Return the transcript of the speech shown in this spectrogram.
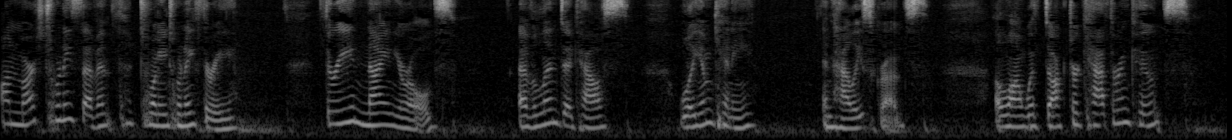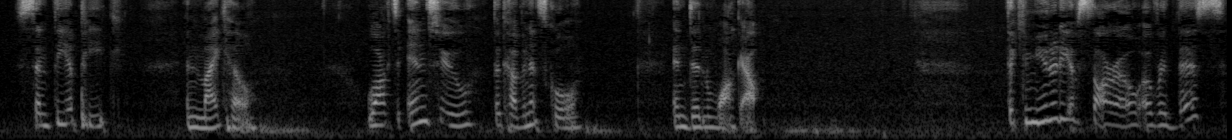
On March 27th, 2023, three nine year olds, Evelyn Dieckhaus, William Kinney, and Hallie Scruggs, along with Dr. Katherine Koonce, Cynthia Peak, and Mike Hill, walked into the Covenant School and didn't walk out. The community of sorrow over this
